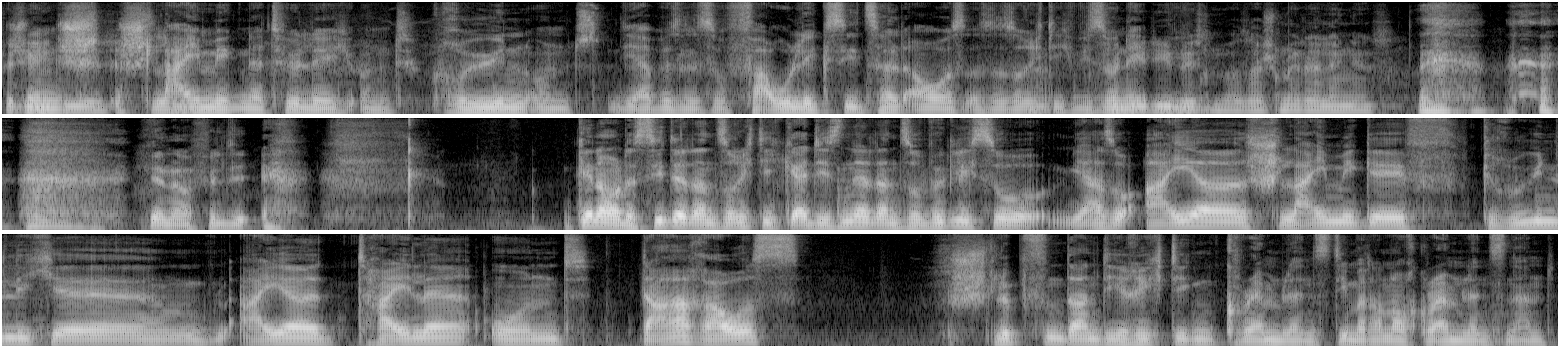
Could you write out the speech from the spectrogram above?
für Schön die, die, schleimig natürlich und grün und ja, ein bisschen so faulig sieht es halt aus. Also so richtig wie so eine. die, die wie- wissen, was ein Schmetterling ist. Genau, für die. Genau, das sieht ja dann so richtig geil. Die sind ja dann so wirklich so, ja, so Eier, schleimige, grünliche Eierteile und daraus schlüpfen dann die richtigen Gremlins, die man dann auch Gremlins nennt.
